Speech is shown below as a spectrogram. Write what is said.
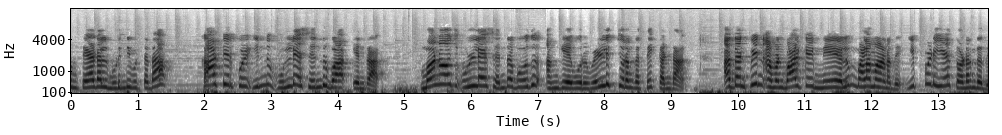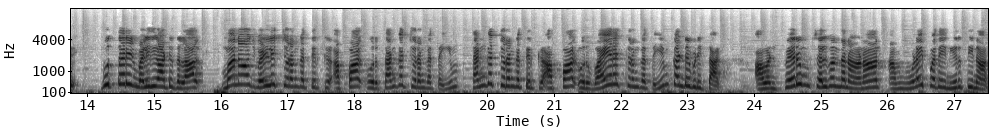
உன் தேடல் முடிந்து விட்டதா காட்டிற்குள் இன்னும் உள்ளே சென்று பார் என்றார். மனோஜ் உள்ளே சென்றபோது அங்கே ஒரு வெள்ளிச் சுரங்கத்தை கண்டான். அதன் பின் அவன் வாழ்க்கை மேலும் வளமானது. இப்படியே தொடர்ந்தது. புத்தரின் வழிகாட்டுதலால் மனோஜ் வெள்ளிச் சுரங்கத்திற்கு அப்பால் ஒரு தங்கச் சுரங்கத்தையும் தங்கச் சுரங்கத்திற்கு அப்பால் ஒரு வைரச் சுரங்கத்தையும் கண்டுபிடித்தான். அவன் பெரும் செல்வந்தனானான். அவன் உழைப்பதை நிறுத்தினான்.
